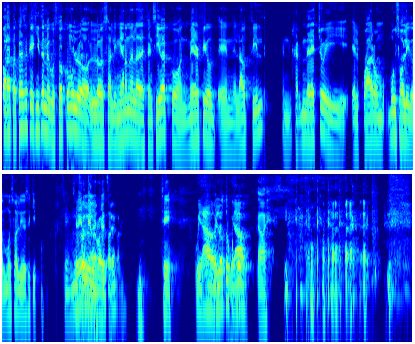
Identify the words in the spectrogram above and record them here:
para tocar eso que dijiste, me gustó cómo los alinearon a la defensiva con Merfield en el outfield, en el jardín derecho, y el cuadro muy sólido, muy sólido ese equipo. Sí, ¿eh? Sí. Cuidado, el otro cuidado.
